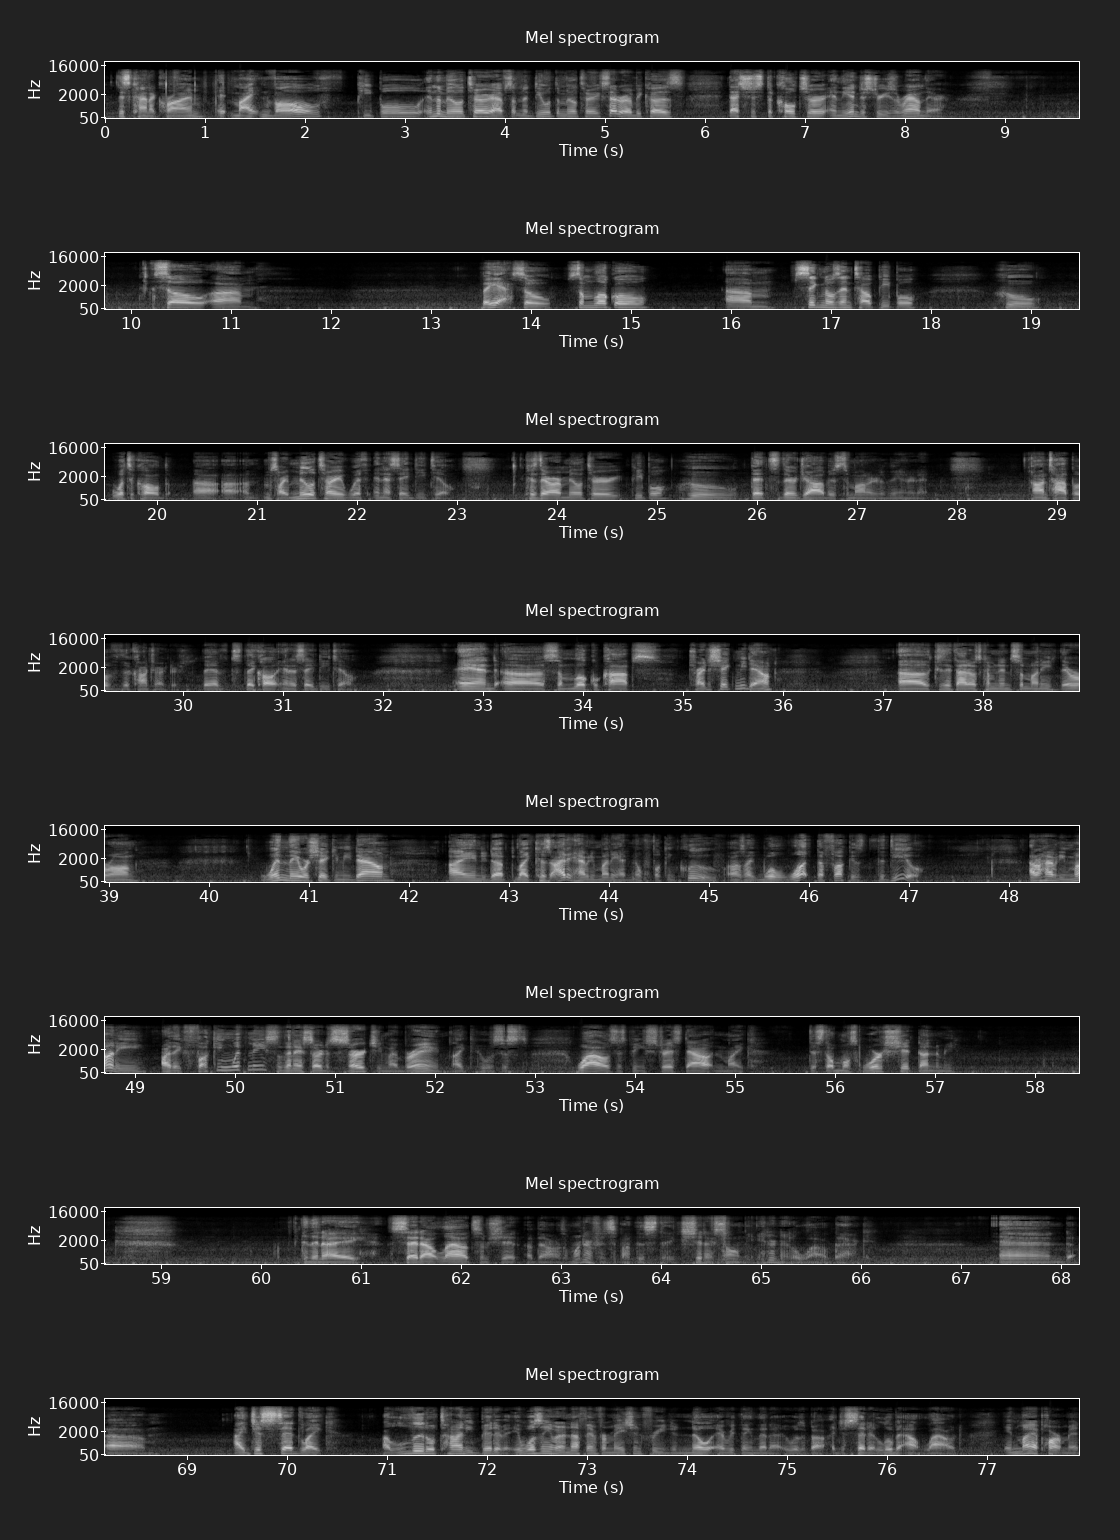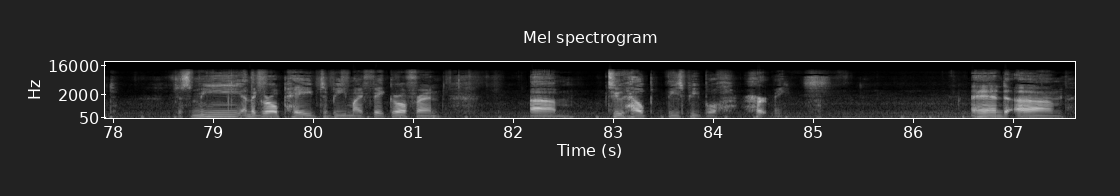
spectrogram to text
this kind of crime, it might involve people in the military or have something to deal with the military, etc. Because that's just the culture and the industries around there. So, um, but yeah, so some local um, signals intel people who, what's it called? Uh, uh, I'm sorry, military with NSA detail, because there are military people who that's their job is to monitor the internet on top of the contractors. They have they call it NSA detail, and uh, some local cops tried to shake me down because uh, they thought I was coming in some money. They were wrong. When they were shaking me down, I ended up like, cause I didn't have any money, I had no fucking clue. I was like, well, what the fuck is the deal? I don't have any money. Are they fucking with me? So then I started searching my brain. Like it was just, wow, I was just being stressed out and like just the most worst shit done to me. And then I said out loud some shit about, I wonder if it's about this thing, shit I saw on the internet a while back. And um, I just said like, a little tiny bit of it. It wasn't even enough information for you to know everything that it was about. I just said it a little bit out loud in my apartment. Just me and the girl paid to be my fake girlfriend um, to help these people hurt me. And um,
